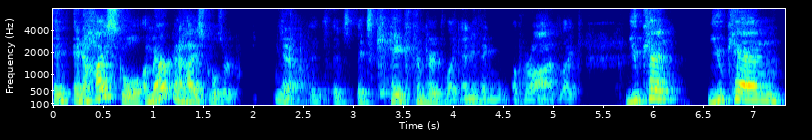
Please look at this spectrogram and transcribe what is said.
in, in high school, American high schools are, you know, it's, it's it's cake compared to like anything abroad. Like, you can you can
